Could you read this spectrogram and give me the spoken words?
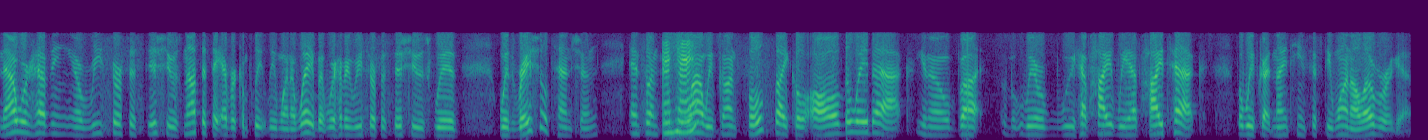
now we're having you know resurfaced issues. Not that they ever completely went away, but we're having resurfaced issues with with racial tension. And so I'm thinking, Mhm. wow, we've gone full cycle all the way back, you know, but we're we have high we have high tech, but we've got 1951 all over again.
